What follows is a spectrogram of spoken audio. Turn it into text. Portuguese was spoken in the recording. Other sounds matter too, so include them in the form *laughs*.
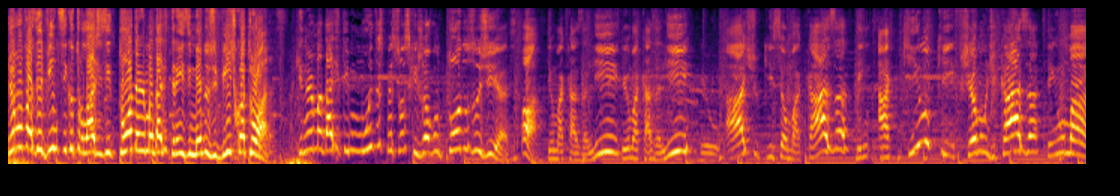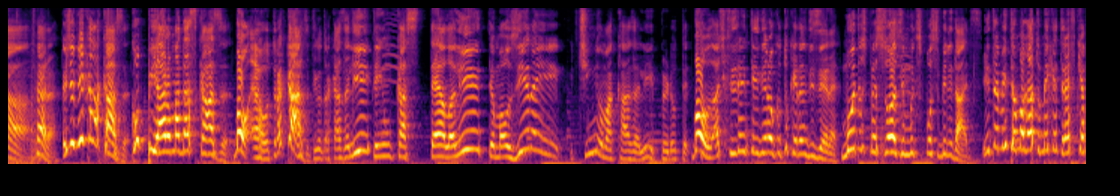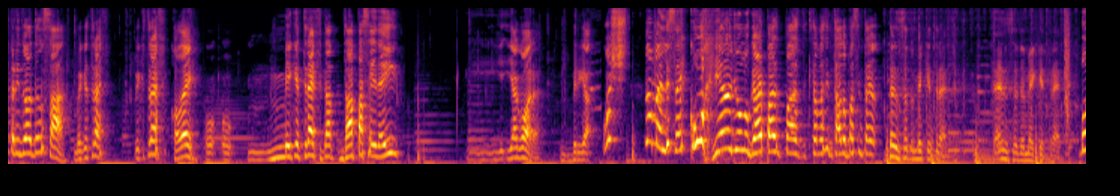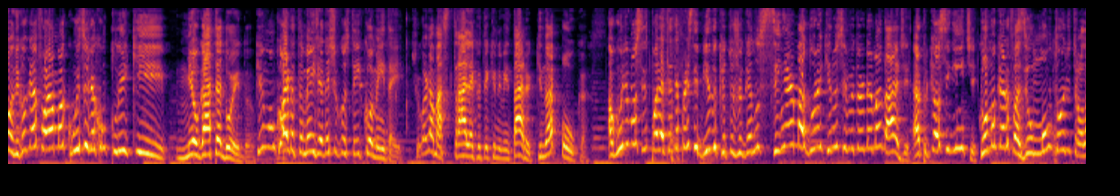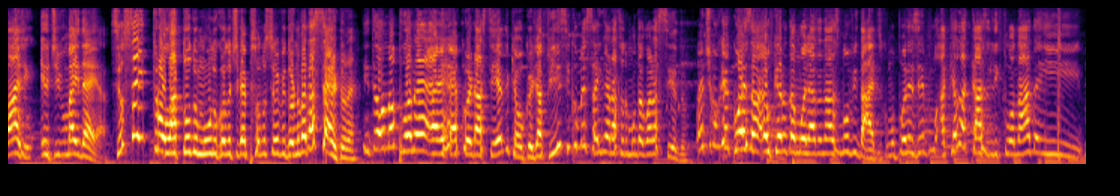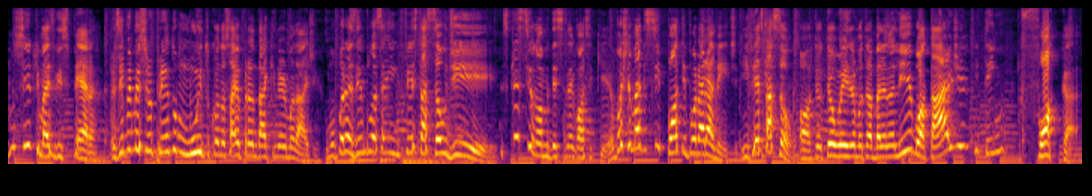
Eu vou fazer 25 trollagens em toda a Irmandade 3 em menos de 24 horas. Na Irmandade tem muitas pessoas que jogam todos os dias. Ó, tem uma casa ali, tem uma casa ali. Eu acho que isso é uma casa. Tem aquilo que chamam de casa. Tem uma... Pera, eu já vi aquela casa. Copiaram uma das casas. Bom, é outra casa. Tem outra casa ali, tem um castelo ali, tem uma usina e tinha uma casa ali, perdeu tempo. Bom, acho que vocês já entenderam o que eu tô querendo dizer, né? Muitas pessoas e muitas possibilidades. E também tem uma gato Mequetrefe que aprendeu a dançar. Mequetrefe, Mequetrefe, qual é? Ô, ô, Mequetrefe, dá, dá pra sair daí? E, e agora? Obrigado. Oxi! Não, mas ele sai correndo de um lugar pra, pra, que tava sentado para sentar. Dança do Mequetrefe. Dança do Mequetrefe. Bom, de qualquer forma, com isso eu já concluí que meu gato é doido. Quem concorda também, já deixa o gostei e comenta aí. Deixa eu guardar umas tralhas que eu tenho aqui no inventário, que não é pouca. Algum de vocês pode até ter percebido que eu tô jogando sem armadura aqui no servidor da Irmandade. É porque é o seguinte, como eu quero fazer um montão de trollagem, eu tive uma ideia. Se eu sair trollar todo mundo quando tiver pessoa no servidor, não vai dar certo, né? Então o meu plano é, é acordar cedo, que é o que eu já fiz, e começar a enganar todo mundo agora cedo. Antes de qualquer coisa, eu quero dar uma olhada nas novidades, como por exemplo, aquela casa ali clonada e não sei o que mais me espera. Eu sempre me surpreendo muito quando eu saio para andar aqui na Irmandade. Como por exemplo, essa infestação de... Esqueci o nome desse negócio aqui. Eu vou chamar de cipó temporariamente. Infestação. Ó, tem, tem o Enderman trabalhando ali, boa tarde. E tem foca.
